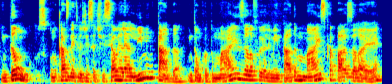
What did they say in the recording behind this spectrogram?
Então, no caso da inteligência artificial, ela é alimentada. Então, quanto mais ela foi alimentada, mais capaz ela é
